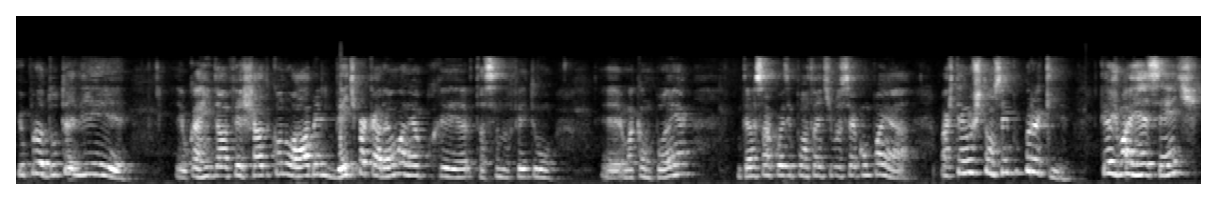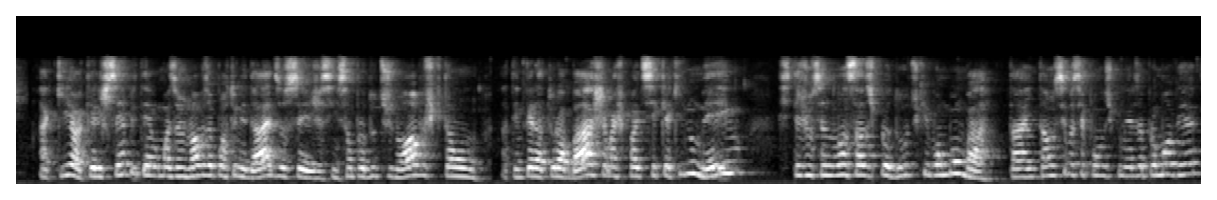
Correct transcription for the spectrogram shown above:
e o produto, ele, o carrinho estava fechado, quando abre ele vende pra caramba, né, porque está sendo feito é, uma campanha, então essa é uma coisa importante você acompanhar. Mas tem uns que estão sempre por aqui. Tem os mais recentes, aqui, ó, que eles sempre têm algumas novas oportunidades, ou seja, assim, são produtos novos que estão a temperatura baixa, mas pode ser que aqui no meio estejam sendo lançados produtos que vão bombar, tá? Então, se você for um dos primeiros a promover,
